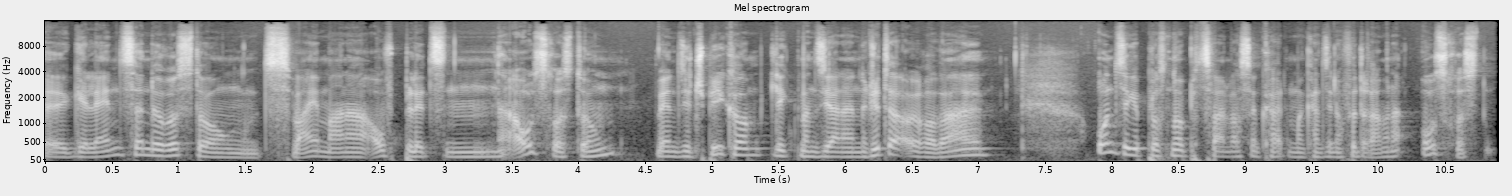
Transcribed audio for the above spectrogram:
Äh, glänzende Rüstung, zwei Mana aufblitzen, Ausrüstung. Wenn sie ins Spiel kommt, legt man sie an einen Ritter eurer Wahl. Und sie gibt plus 0 plus 2 in Wachsamkeit und man kann sie noch für 3 Mana ausrüsten.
